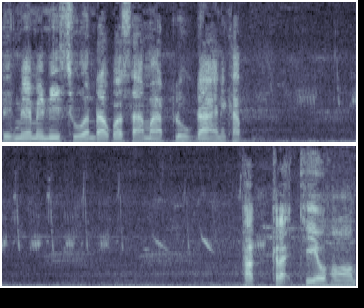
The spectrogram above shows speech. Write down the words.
ถึงแม้ไม่มีสวนเราก็สามารถปลูกได้นะครับ ผักกระเจียวหอม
